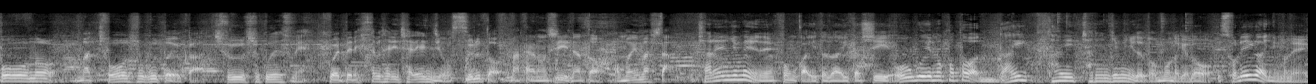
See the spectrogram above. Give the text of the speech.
高の、まあ、朝食というか昼食ですね。こうやってね久々にチャレンジをするとまあ楽しいなと思いました。チャレンジメニューね今回いただいたし大食いの方は大体チャレンジメニューだと思うんだけどそれ以外にもね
